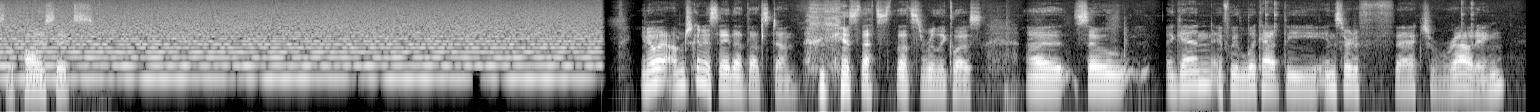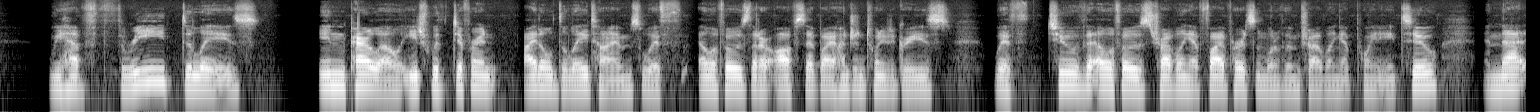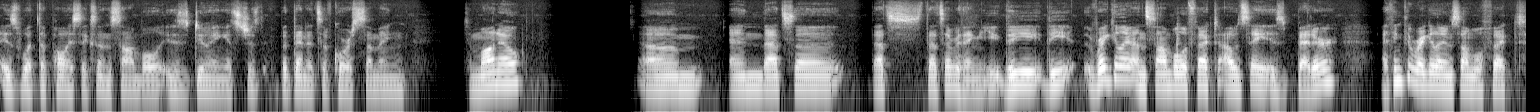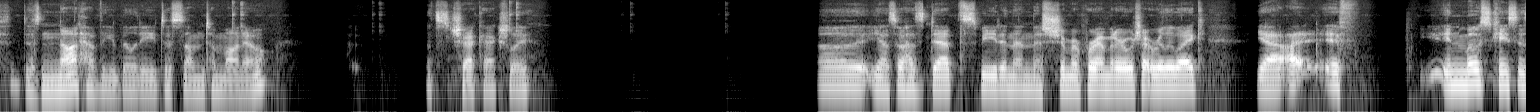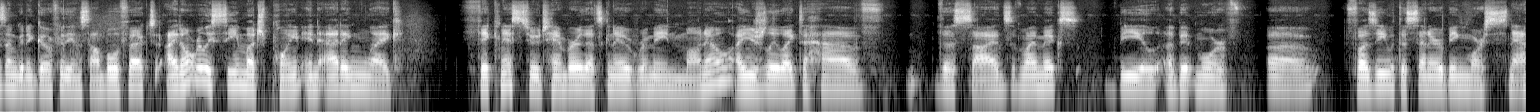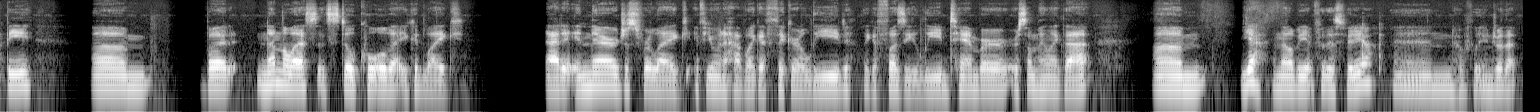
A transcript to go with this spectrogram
is the Polysix. You know what? I'm just gonna say that that's done because that's that's really close. Uh, so again, if we look at the insert effect routing, we have three delays in parallel, each with different idle delay times, with LFOs that are offset by 120 degrees, with two of the LFOs traveling at 5 hertz and one of them traveling at 0.82. And that is what the Polysix ensemble is doing. It's just, but then it's of course summing to mono. Um, and that's uh, that's that's everything. The the regular ensemble effect I would say is better. I think the regular ensemble effect does not have the ability to sum to mono. Let's check actually. Uh, yeah, so it has depth, speed, and then this shimmer parameter, which I really like. Yeah, I, if in most cases I'm going to go for the ensemble effect, I don't really see much point in adding like thickness to a timbre that's going to remain mono. I usually like to have the sides of my mix be a bit more uh, fuzzy with the center being more snappy. Um, but nonetheless, it's still cool that you could like add it in there just for like if you want to have like a thicker lead, like a fuzzy lead timbre or something like that. Um, yeah, and that'll be it for this video, and hopefully you enjoyed that.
